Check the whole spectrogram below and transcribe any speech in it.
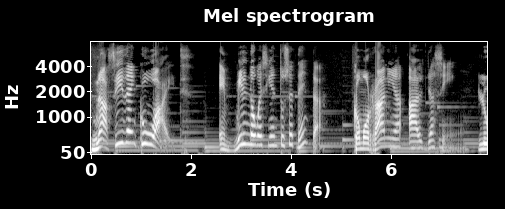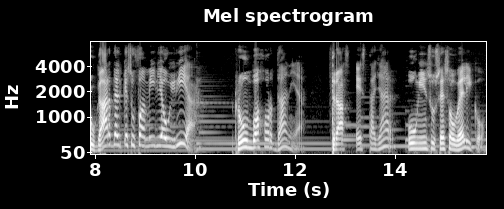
Nacida en Kuwait en 1970 como Rania al-Yassin, lugar del que su familia huiría rumbo a Jordania tras estallar un insuceso bélico,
